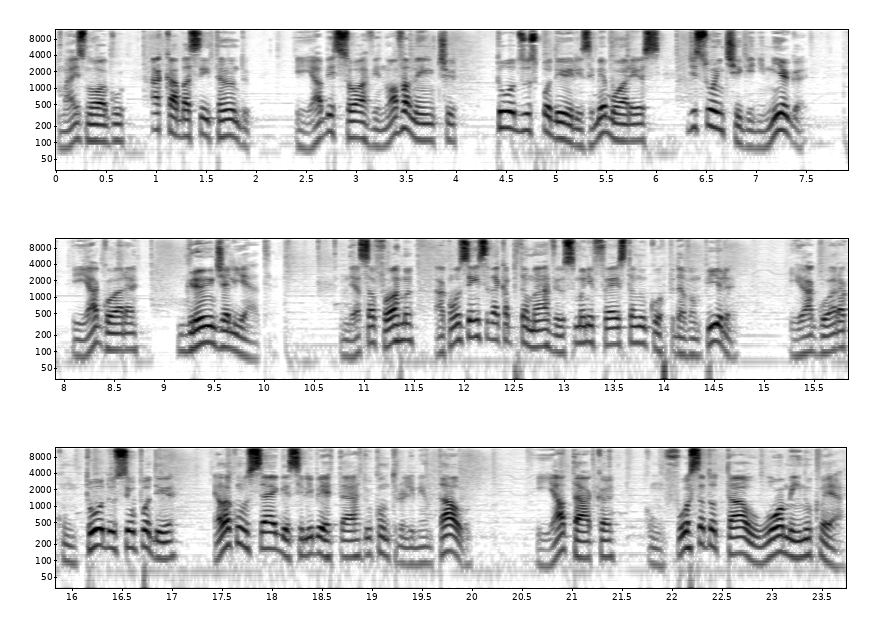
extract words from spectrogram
mas logo acaba aceitando e absorve novamente todos os poderes e memórias de sua antiga inimiga e agora grande aliada. Dessa forma, a consciência da Capitã Marvel se manifesta no corpo da vampira e agora, com todo o seu poder, ela consegue se libertar do controle mental e ataca com força total o Homem Nuclear.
